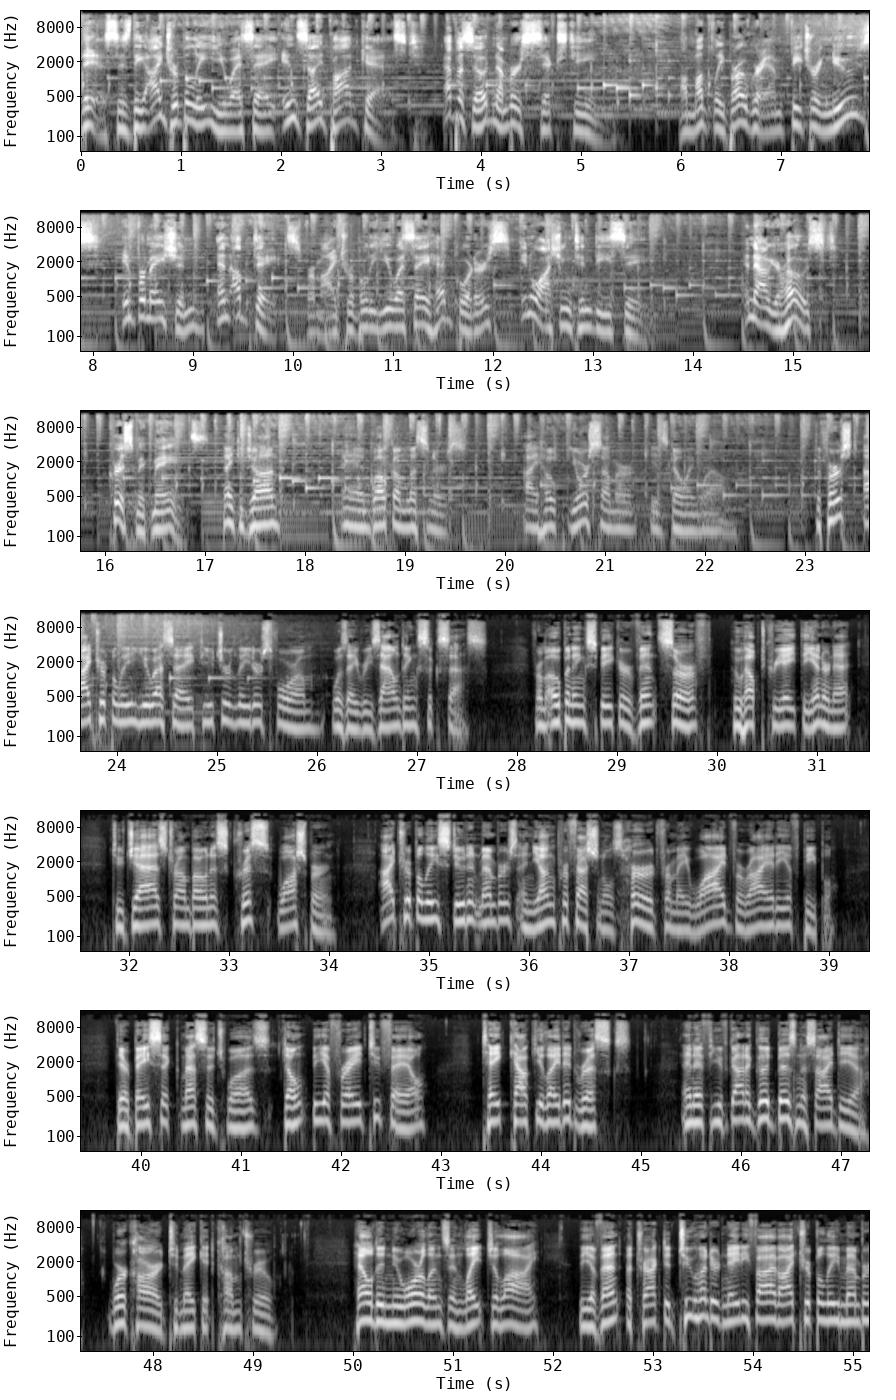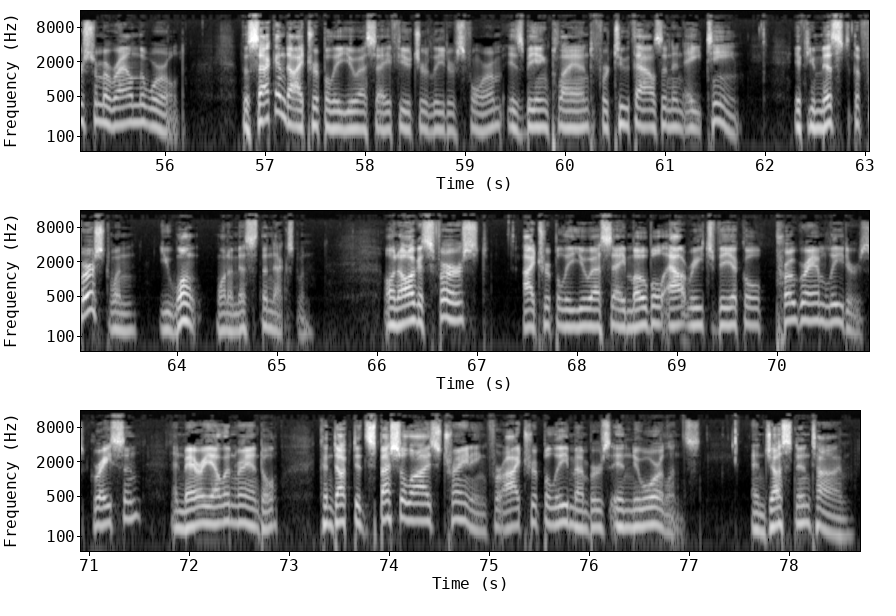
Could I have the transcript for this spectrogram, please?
This is the IEEE USA Insight Podcast, episode number 16, a monthly program featuring news, information, and updates from IEEE USA headquarters in Washington, D.C. And now your host, Chris McManes. Thank you, John, and welcome, listeners. I hope your summer is going well. The first IEEE USA Future Leaders Forum was a resounding success. From opening speaker Vint Cerf, who helped create the internet, to jazz trombonist Chris Washburne, IEEE student members and young professionals heard from a wide variety of people. Their basic message was don't be afraid to fail, take calculated risks, and if you've got a good business idea, work hard to make it come true. Held in New Orleans in late July, the event attracted 285 IEEE members from around the world. The second IEEE USA Future Leaders Forum is being planned for 2018. If you missed the first one, you won't want to miss the next one. On August 1st, IEEE USA Mobile Outreach Vehicle program leaders Grayson and Mary Ellen Randall conducted specialized training for IEEE members in New Orleans. And just in time.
